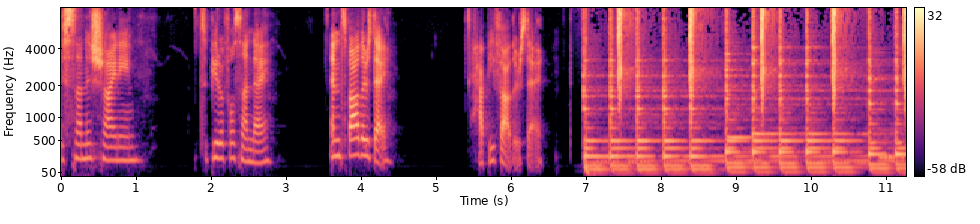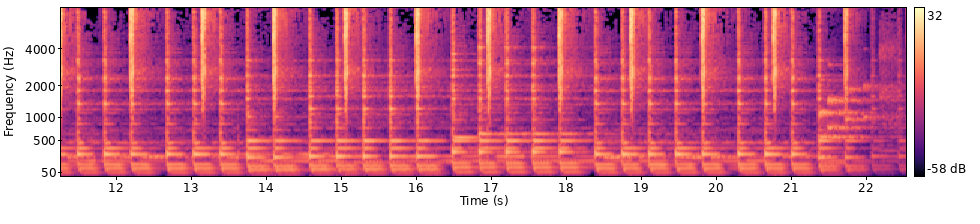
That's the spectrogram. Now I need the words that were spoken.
The sun is shining. It's a beautiful Sunday. And it's Father's Day. Happy Father's Day.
